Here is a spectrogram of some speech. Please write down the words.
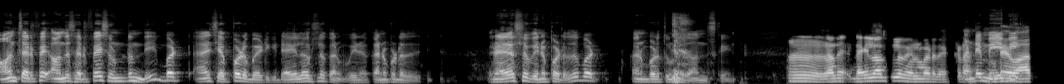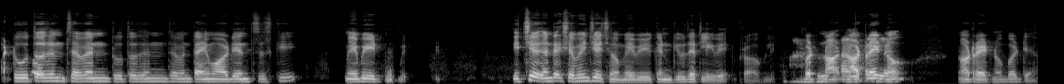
On surface on the surface ఉంటుంది బట్ ఆయన చెప్పాడు బయటికి. డైలాగ్స్లో కనపడదు డైలాగ్స్లో వినపడదు బట్ కనపడుతుంటుంది ఆన్ స్క్రీన్ అదే డైలాగ్లో వినబడదు ఎక్కడ. అంటే maybe two thousand seven two thousand seven time ఆడియన్సెస్కి మేబీ ఇచ్చే అంటే క్షమించవచ్చు maybe you can give that leeway probably but not not right now not right now but yeah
